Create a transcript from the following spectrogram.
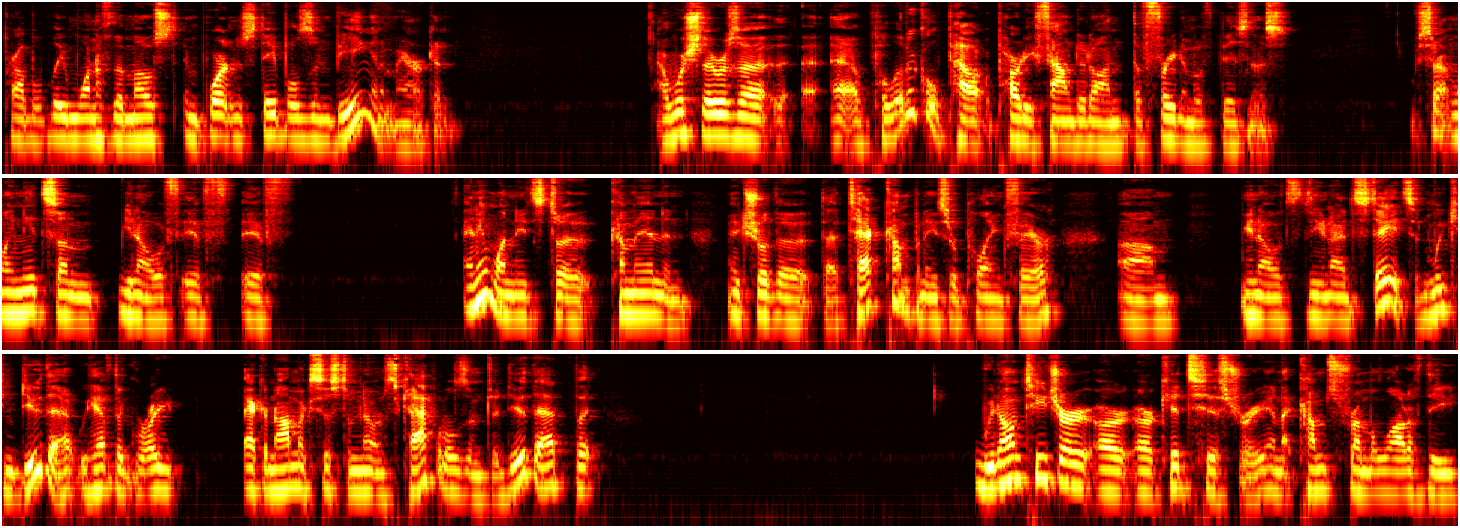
probably one of the most important staples in being an American. I wish there was a, a, a political party founded on the freedom of business. We certainly need some, you know, if if if anyone needs to come in and make sure the, the tech companies are playing fair. Um, you know, it's the United States, and we can do that. We have the great economic system known as capitalism to do that, but we don't teach our, our, our kids history, and it comes from a lot of the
